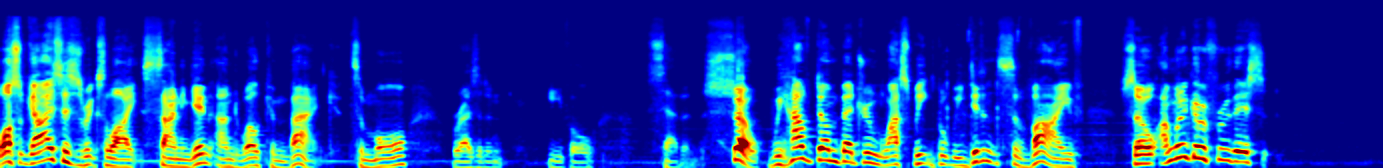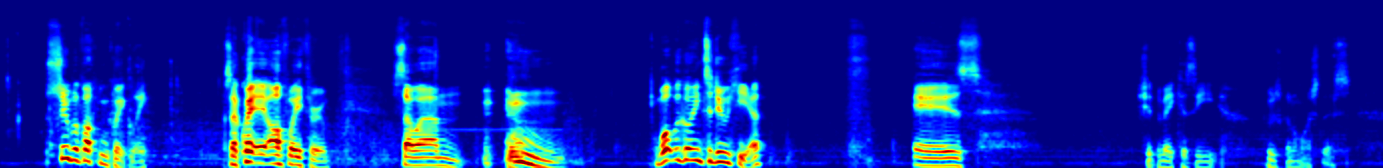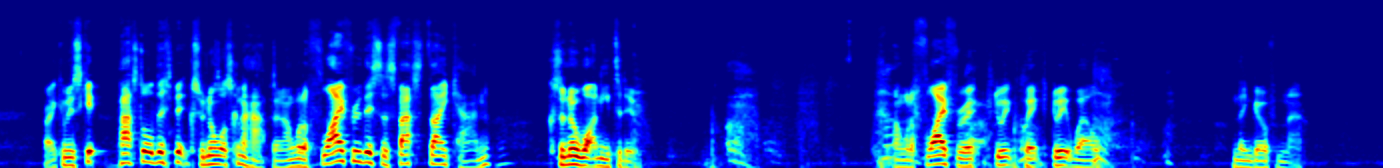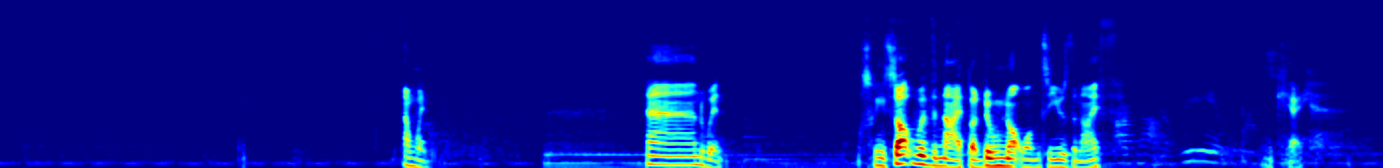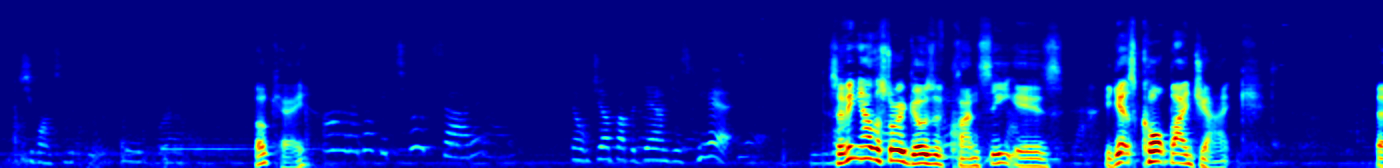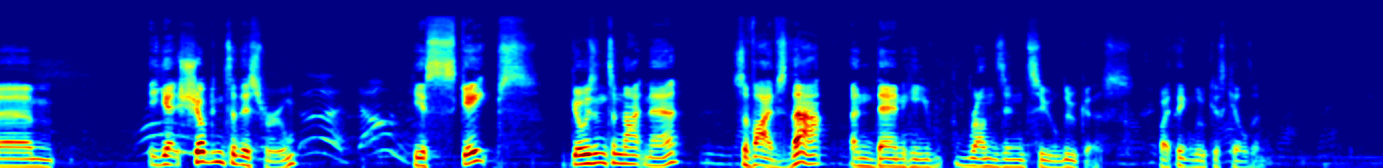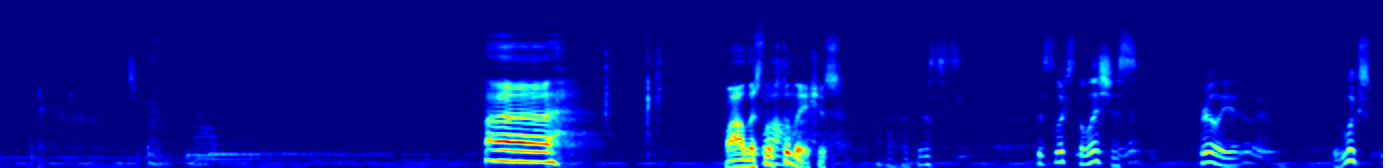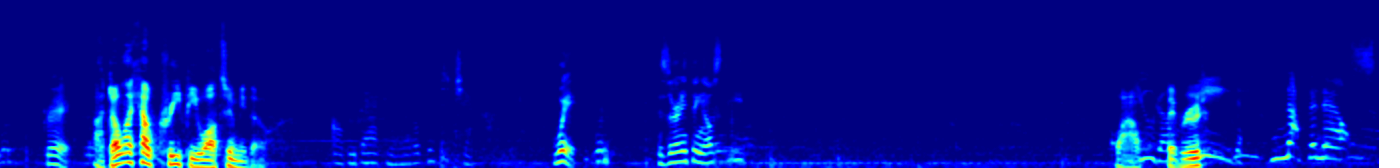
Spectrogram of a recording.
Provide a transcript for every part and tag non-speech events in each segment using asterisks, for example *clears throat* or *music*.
What's up guys, this is Rixxalight signing in and welcome back to more Resident Evil 7. So, we have done bedroom last week but we didn't survive, so I'm going to go through this super fucking quickly. So I quit it halfway through. So, um, *clears throat* what we're going to do here is... Shit the makers eat. Who's going to watch this? Right, can we skip past all this bit because we know what's going to happen? I'm going to fly through this as fast as I can because I know what I need to do. I'm going to fly through it, do it quick, do it well, and then go from there. And win. And win. So we can start with the knife, but I do not want to use the knife. Our daughter really likes Okay. you. She wants you to be a big brother. Okay. Oh, now don't get too excited. Don't jump up and down just yet. So I think how the story goes with Clancy is he gets caught by Jack. Um, he gets shoved into this room. Good, don't it? He escapes, goes into Nightmare, survives that, and then he runs into Lucas. Who I think Lucas kills him. But you gotta eat all of it. Uh, wow, this looks Wow. delicious. This this looks delicious. Really, it, it looks great. I don't like how creepy you are to me though. I'll be back in a little bit to check on you. Wait, is there anything else to eat? Wow, You don't bit rude. need nothing else.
